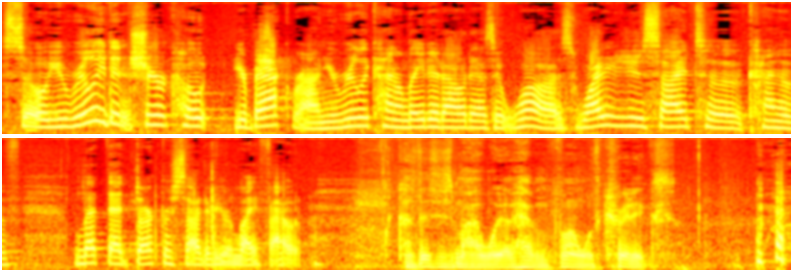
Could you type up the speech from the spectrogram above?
So, you really didn't sugarcoat your background. You really kind of laid it out as it was. Why did you decide to kind of let that darker side of your life out? Because this is my way of having fun with critics.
